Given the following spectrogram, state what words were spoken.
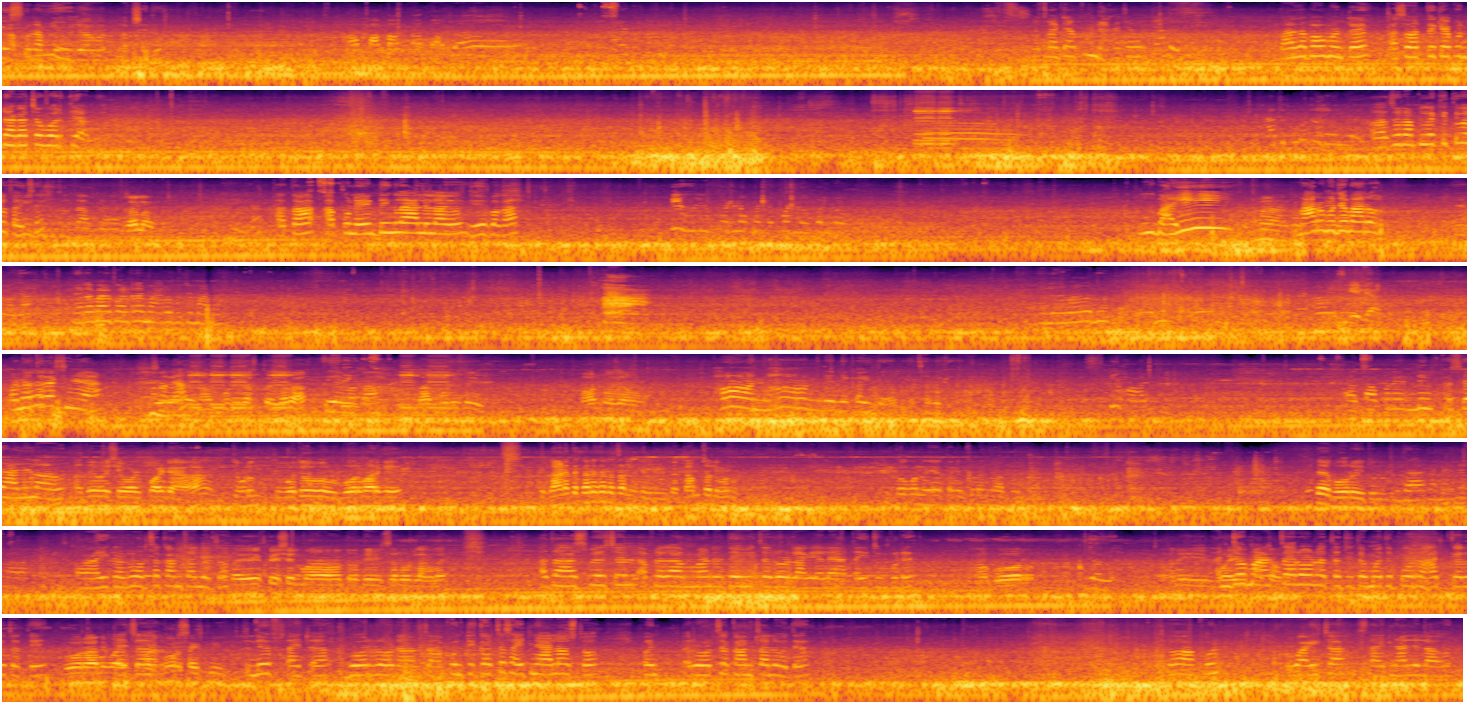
आपण आपल्या व्हिडिओवर लक्ष देऊ. टाकून ढाकाच्या वरती माझा भाऊ म्हणतोय असं वाटतं की आपण ढगाच्या वरती आलो. अजून आपल्याला किती वर जायचं झालं आता. आपण एंडिंगला आलेलो आहे. हे बघा. बाई. मारो म्हणजे मारो. बघा. मेरा बाय बोल रहा है मारो मुझे मारो. नागपुडी रस्ता आहे बरा. हे बघा. नागपुडी नाही ऑन हो जाऊ हाँ हाँ देने का. इधर चले आता आपण एंडिंग कसे आलेलो आहोत? आता शेवट पॉईंट आहे हा. तिकडून तो- तो बोर मार्गे ते गाड्या तर कना कना चालल्या तिकडून. तर काम चालू आहे म्हणून. बघून येताना इकडून हे काय बोर आहे इथून. इकडे रोडचं काम चालू होतं आता हे स्पेशल मांढर देवीचा रोड लागलाय. आता हा स्पेशल आपल्याला मांढर देवीचा रोड लागलेला आहे आता इथून पुढे. हा बोर जाऊया. आणि जो मागचा. रोड होता तिथं मध्ये पोरं हात करत होते. बोर आणि बोर साईडनी लेफ्ट साईड बोर रोड आपण तिकडच्या साईडने आलो असतो पण रोडचं काम चालू होतं. तो आपण वाईच्या साईडने आलेलो आहोत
